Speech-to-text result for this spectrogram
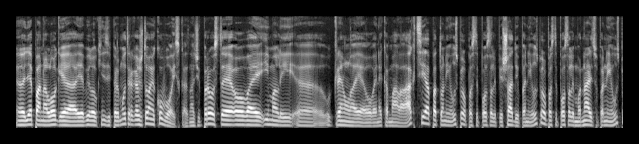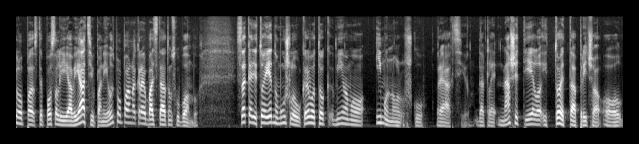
lijepa analogija je bila u knjizi Permutra, kaže to vam je ko vojska. Znači prvo ste ovaj imali, e, krenula je ovaj neka mala akcija, pa to nije uspjelo, pa ste poslali pješadiju, pa nije uspjelo, pa ste poslali mornaricu, pa nije uspjelo, pa ste poslali i avijaciju, pa nije uspjelo, pa na kraju bacite atomsku bombu. Sad kad je to jednom ušlo u krvotok, mi imamo imunološku reakciju. Dakle, naše tijelo, i to je ta priča o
